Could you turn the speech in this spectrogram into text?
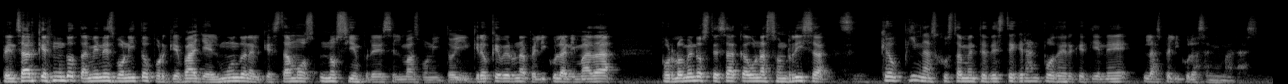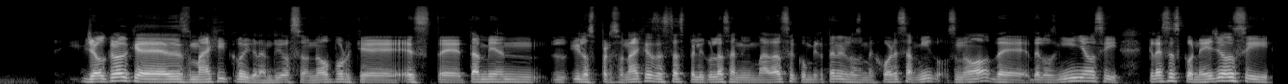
pensar que el mundo también es bonito, porque vaya, el mundo en el que estamos no siempre es el más bonito. Y creo que ver una película animada por lo menos te saca una sonrisa. ¿Qué opinas justamente de este gran poder que tiene las películas animadas? Yo creo que es mágico y grandioso, ¿no? Porque este también y los personajes de estas películas animadas se convierten en los mejores amigos, ¿no? De, de los niños y creces con ellos y,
